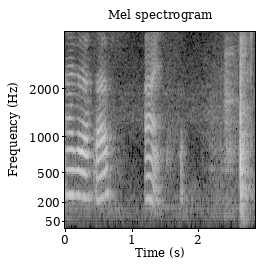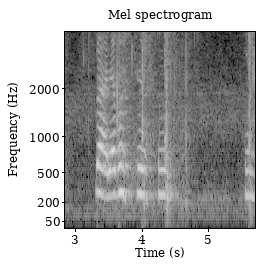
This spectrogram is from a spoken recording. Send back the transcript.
Arkadaşlar aynısı. Böyle basıyorsunuz. Yine.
